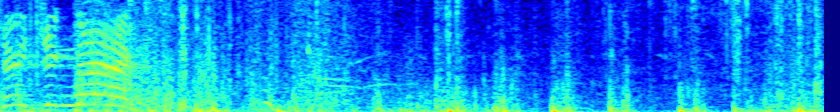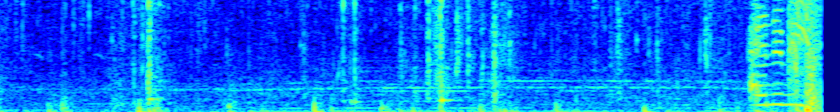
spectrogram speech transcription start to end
Changing mags! Enemy here!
